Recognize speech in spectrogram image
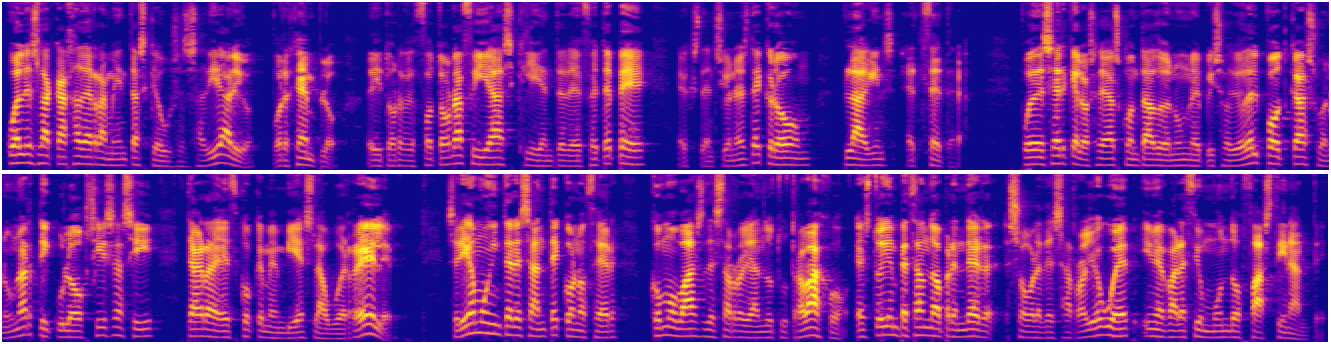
cuál es la caja de herramientas que usas a diario. Por ejemplo, editor de fotografías, cliente de FTP, extensiones de Chrome, plugins, etc. Puede ser que los hayas contado en un episodio del podcast o en un artículo. Si es así, te agradezco que me envíes la URL. Sería muy interesante conocer cómo vas desarrollando tu trabajo. Estoy empezando a aprender sobre desarrollo web y me parece un mundo fascinante.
